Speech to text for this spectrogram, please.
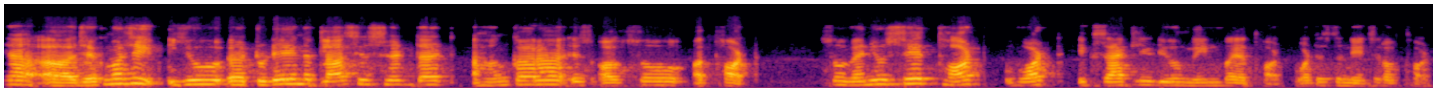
Yeah, uh, Jayakumarji, you uh, today in the class you said that ahankara is also a thought. So when you say thought, what exactly do you mean by a thought? What is the nature of thought?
